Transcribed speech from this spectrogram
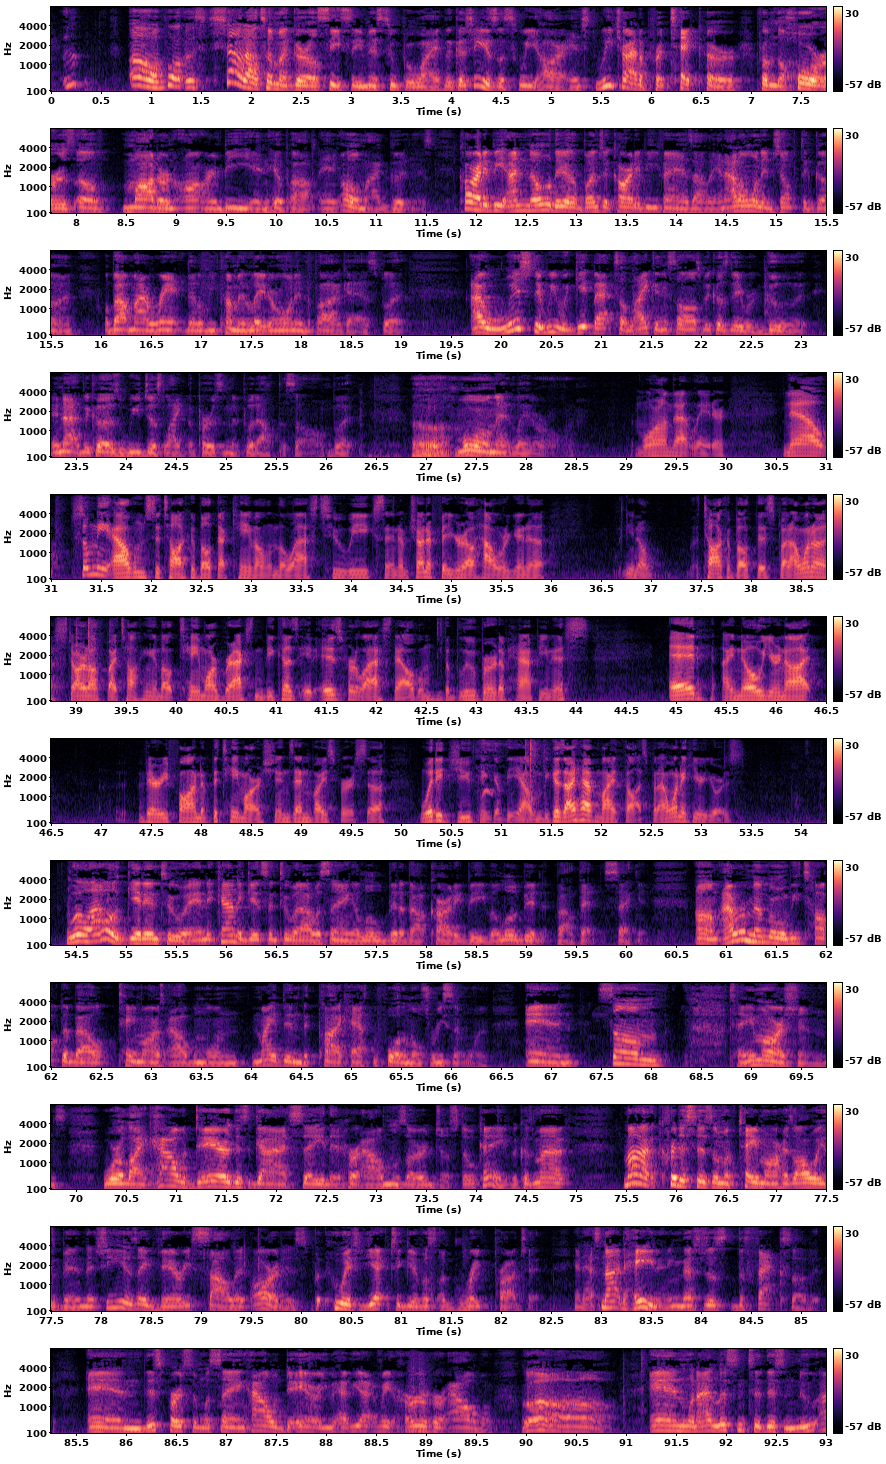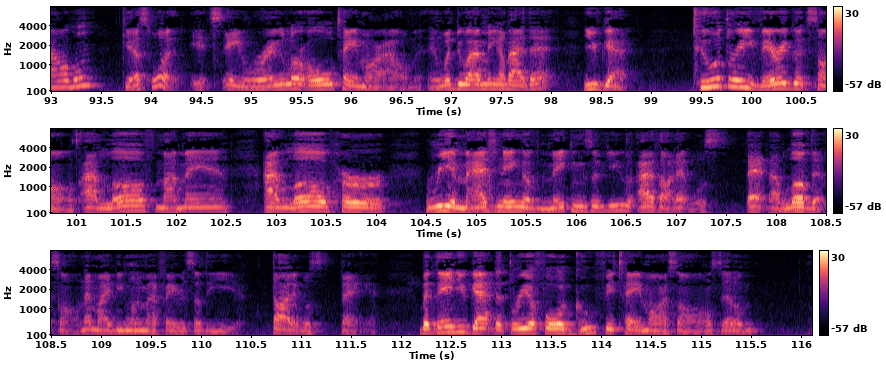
Oh, well, shout out to my girl Cece, Miss Superwife, because she is a sweetheart, and we try to protect her from the horrors of modern R and B and hip hop. And oh my goodness, Cardi B! I know there are a bunch of Cardi B fans out there, and I don't want to jump the gun about my rant that'll be coming later on in the podcast, but I wish that we would get back to liking songs because they were good, and not because we just like the person that put out the song. But ugh, more on that later on. More on that later. Now, so many albums to talk about that came out in the last two weeks, and I'm trying to figure out how we're gonna, you know, talk about this. But I want to start off by talking about Tamar Braxton because it is her last album, The Bluebird of Happiness. Ed, I know you're not very fond of the Tamartians and vice versa. What did you think of the album? Because I have my thoughts, but I want to hear yours. Well, I'll get into it, and it kind of gets into what I was saying a little bit about Cardi B, but a little bit about that in a second. Um, I remember when we talked about Tamar's album on, might have been the podcast before the most recent one, and some Tamartians were like, "How dare this guy say that her albums are just okay?" Because my my criticism of Tamar has always been that she is a very solid artist, but who has yet to give us a great project. And that's not hating, that's just the facts of it. And this person was saying, How dare you? Have you ever heard her album? Ugh. And when I listened to this new album, guess what? It's a regular old Tamar album. And what do I mean Yep. by that? You've got two or three very good songs. I love my man. I love her reimagining of the makings of you. I thought that was that. I love that song. That might be one of my favorites of the year. Thought it was banging. But then you got the three or four goofy Tamar songs that are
